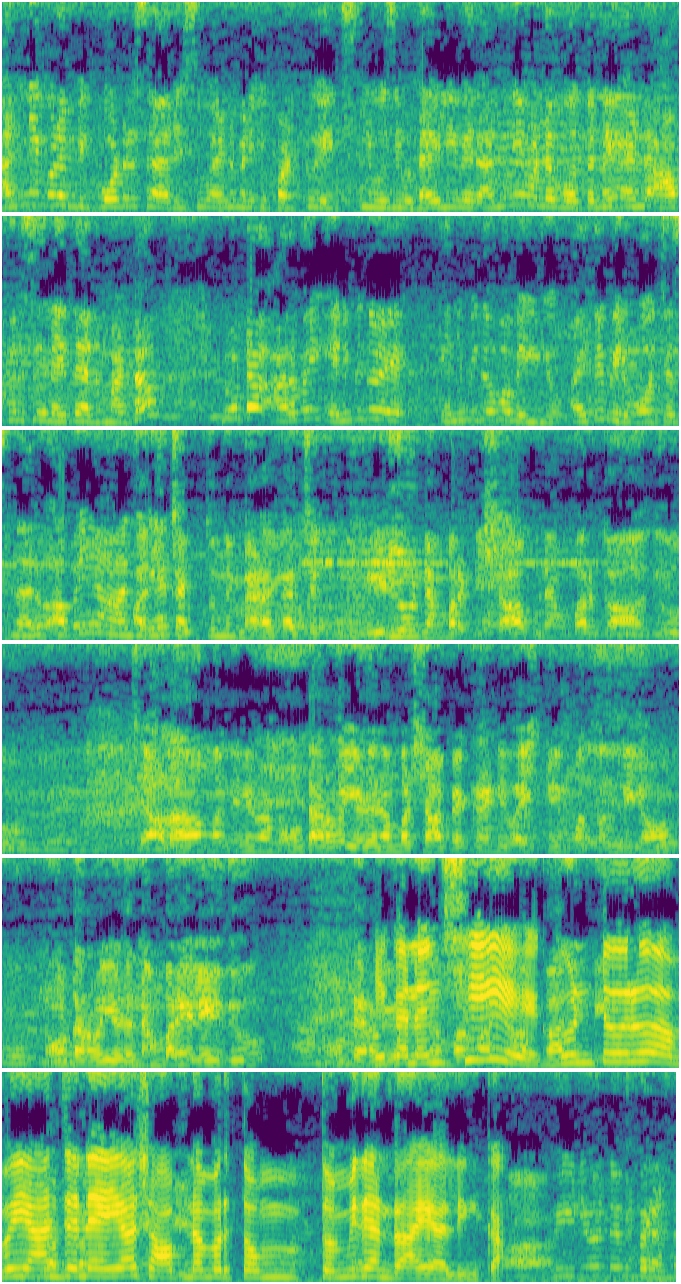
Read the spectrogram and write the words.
అన్ని కూడా బిగ్ బోర్డర్ శారీస్ అండ్ మనకి పట్టు ఎక్స్క్లూజివ్ డైలీ వేర్ అన్ని ఉండబోతున్నాయి. అండ్ ఆఫర్ సేల్ అయితే అనమాట నూట అరవై ఎనిమిదో ఎనిమిదవ వీడియో అయితే మీరు వాచ్ చేస్తున్నారు. అభయ ఆంజనేయ చెప్తుంది మేడం గారు చెప్తుంది. వీడియో నెంబర్ అండి షాప్ నెంబర్ కాదు. చాలా మంది నేను నూట అరవై ఏడు నెంబర్ షాప్ ఎక్కడండి? వైష్ణవి మొత్తం తిరిగాం. నూట అరవై ఏడు నెంబరే లేదు. నూట అరవై ఇక నుంచి. గుంటూరు అభయాంజనేయ షాప్ నంబర్ తొమ్- తొమ్మిది అని రాయాలి ఇంకా. వీడియో నెంబర్ అంట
